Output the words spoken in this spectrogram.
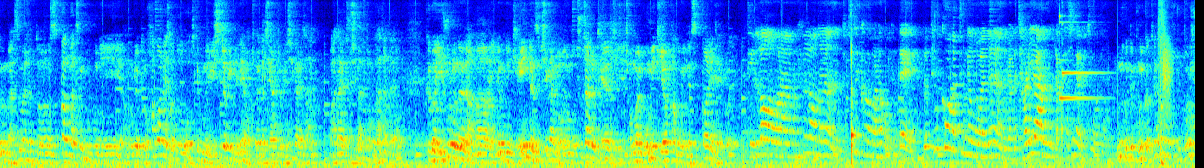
음, 방금 말씀하셨던 습관 같은 부분이 아무래도 학원에서도 어떻게 보면 일시적이긴 해요. 저희가 제한적인 시간에서 한 많아야 두 시간 정도 하잖아요. 그거 이후로는 아마 인형님 개인 연습 시간이 어느 정도 투자를 돼야지 정말 몸이 기억하고 있는 습관이 될 거예요. 딜러랑 힐러는 적색함을 하고 있는데 그리고 탱커 같은 경우에는 약간 자리랑 약간 자신감이 붙은 것 같아요. 근데 근데 보니까 탱커는 좀 떨어져.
